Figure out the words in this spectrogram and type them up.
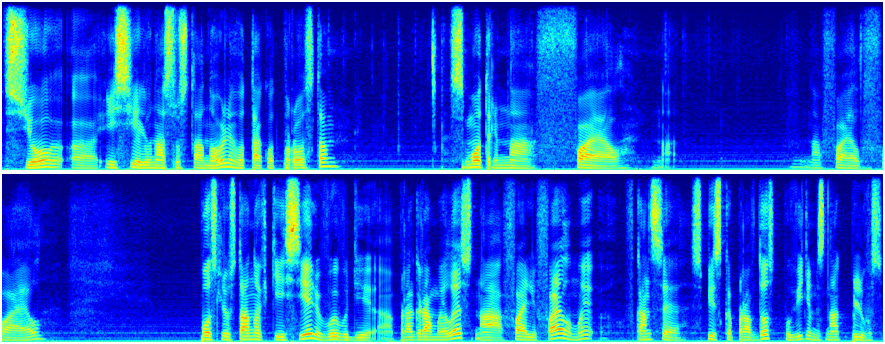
Все, ACL у нас установлен вот так вот просто. Смотрим на файл, на, на файл файл. После установки ACL в выводе а, программы LS на файле файл мы в конце списка прав доступа увидим знак плюс.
